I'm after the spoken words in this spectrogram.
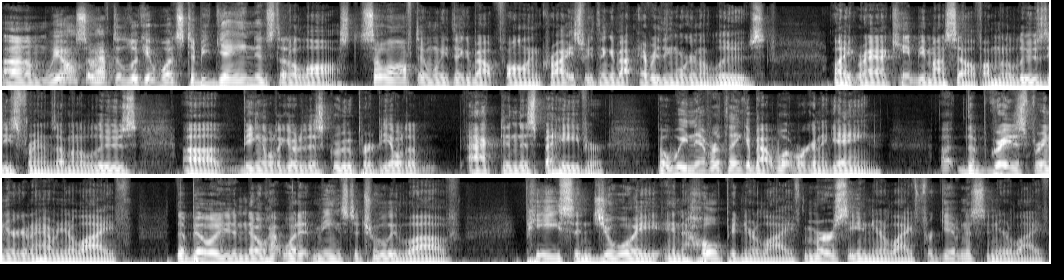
Um, we also have to look at what's to be gained instead of lost. So often when we think about following Christ, we think about everything we're going to lose. Like, right, I can't be myself. I'm going to lose these friends. I'm going to lose uh, being able to go to this group or be able to act in this behavior. But we never think about what we're going to gain. Uh, the greatest friend you're going to have in your life, the ability to know how, what it means to truly love, peace and joy and hope in your life, mercy in your life, forgiveness in your life,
